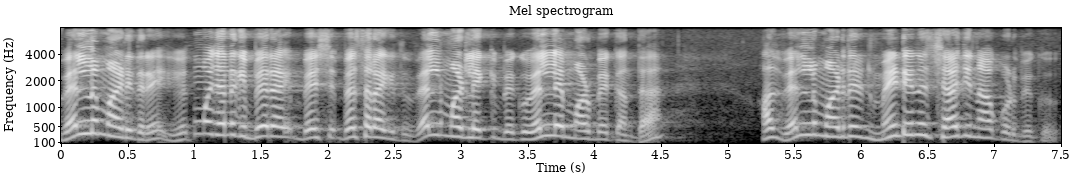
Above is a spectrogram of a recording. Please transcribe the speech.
ವೆಲ್ ಮಾಡಿದರೆ ತುಂಬ ಜನಕ್ಕೆ ಬೇರೆ ಬೇಸ ಬೇಸರ ಆಗಿತ್ತು. ವೆಲ್ ಮಾಡಲಿಕ್ಕೆ ಬೇಕು, ವೆಲ್ಲೇ ಮಾಡಬೇಕಂತ. ಅದು ವೆಲ್ ಮಾಡಿದರೆ ಮೇಂಟೆನೆನ್ಸ್ ಚಾರ್ಜ್ ನಾವು ಕೊಡಬೇಕು.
